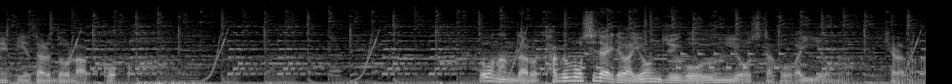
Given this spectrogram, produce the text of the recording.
えー、PSR ドラコ。どうなんだろう。タグボ次第では45運用した方がいいようなキャラだな。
